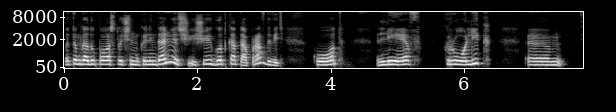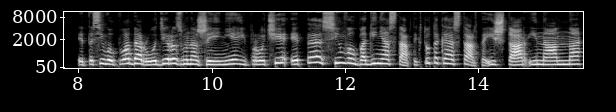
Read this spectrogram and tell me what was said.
В этом году по восточному календарю еще и год кота. Правда ведь? Кот, лев, кролик эм, это символ плодородия, размножения и прочее. Это символ богини Астарты. Кто такая Астарта? Иштар, Инанна,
